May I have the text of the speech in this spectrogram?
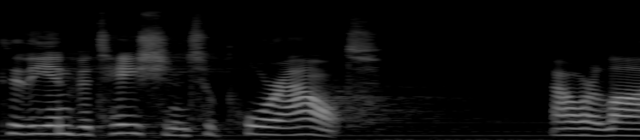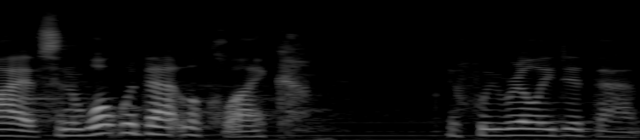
to the invitation to pour out our lives. And what would that look like if we really did that?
